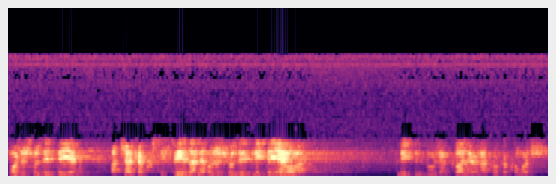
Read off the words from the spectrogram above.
možeš uzeti tejemu. A čak ako si svezan, ne možeš uzeti ni tejemova, nisi dužan, klanjaju onako kako možeš.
